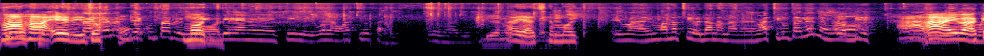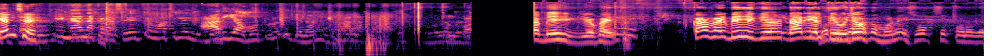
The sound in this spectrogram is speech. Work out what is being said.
હા હા એ રીજો. મધ. બે ને પીલી ઓલા વાંચી ઉતારી આયા છે મધ. એમાં એમાં નથી નાના નાના વાંચી ઉતારે ને ઓલા બે. હા આવ્યા કેમ છે? ઈ નાનકડા છે એ તો લઈ લીધું આરિયા મોટું નથી કે નાનું? બેહી ગયો ભાઈ. કા ભાઈ બેહી ગયો? નારિયેલ પીવું જો. મને શોખ છે પણ હવે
